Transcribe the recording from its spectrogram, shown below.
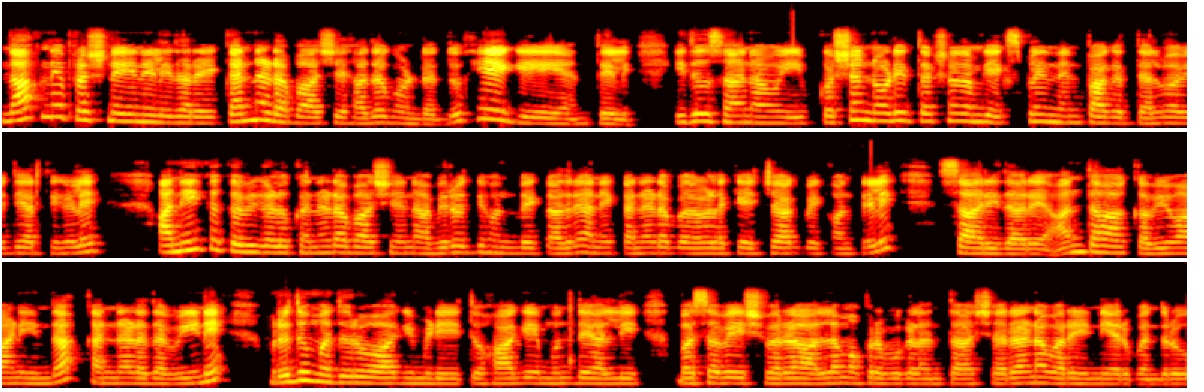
ನಾಲ್ಕನೇ ಪ್ರಶ್ನೆ ಏನ್ ಹೇಳಿದ್ದಾರೆ? ಕನ್ನಡ ಭಾಷೆ ಹದಗೊಂಡದ್ದು ಹೇಗೆ ಅಂತೇಳಿ. ಇದು ಸಹ ನಾವು ಈ ಕ್ವಶನ್ ನೋಡಿದ ತಕ್ಷಣ ನಮ್ಗೆ ಎಕ್ಸ್ಪ್ಲೈನ್ ನೆನಪಾಗತ್ತೆ ಅಲ್ವಾ ವಿದ್ಯಾರ್ಥಿಗಳೇ? ಅನೇಕ ಕವಿಗಳು ಕನ್ನಡ ಭಾಷೆಯನ್ನು ಅಭಿವೃದ್ಧಿ ಹೊಂದಬೇಕಾದ್ರೆ ಅನೇಕ ಕನ್ನಡ ಬಳಕೆ ಹೆಚ್ಚಾಗ್ಬೇಕು ಅಂತೇಳಿ ಸಾರಿದ್ದಾರೆ. ಅಂತಹ ಕವಿವಾಣಿಯಿಂದ ಕನ್ನಡದ ವೀಣೆ ಮೃದು ಮಧುರವಾಗಿ ಮಿಡಿಯಿತು. ಹಾಗೆ ಮುಂದೆ ಅಲ್ಲಿ ಬಸವೇಶ್ವರ ಅಲ್ಲಮ ಪ್ರಭುಗಳಂತ ಶರಣವರೇಣ್ಯರು ಬಂದರು.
